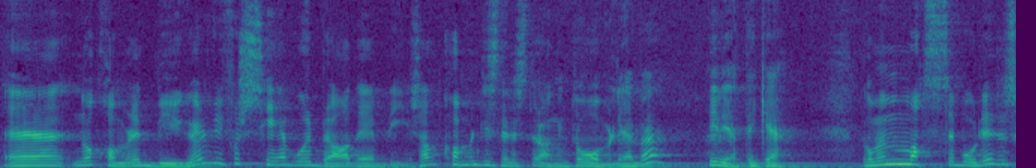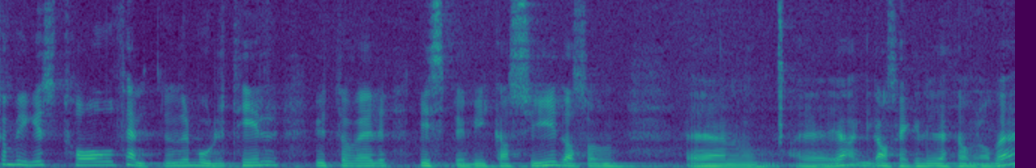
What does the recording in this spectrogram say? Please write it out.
Uh, nå kommer det et bygulv. Vi får se hvor bra det blir. Sant? Kommer disse restaurantene til å overleve? Vi vet ikke. Det kommer masse boliger. Det skal bygges 1200-1500 boliger til utover Bispevika syd. altså eh, ja, ganske enkelt i dette området.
